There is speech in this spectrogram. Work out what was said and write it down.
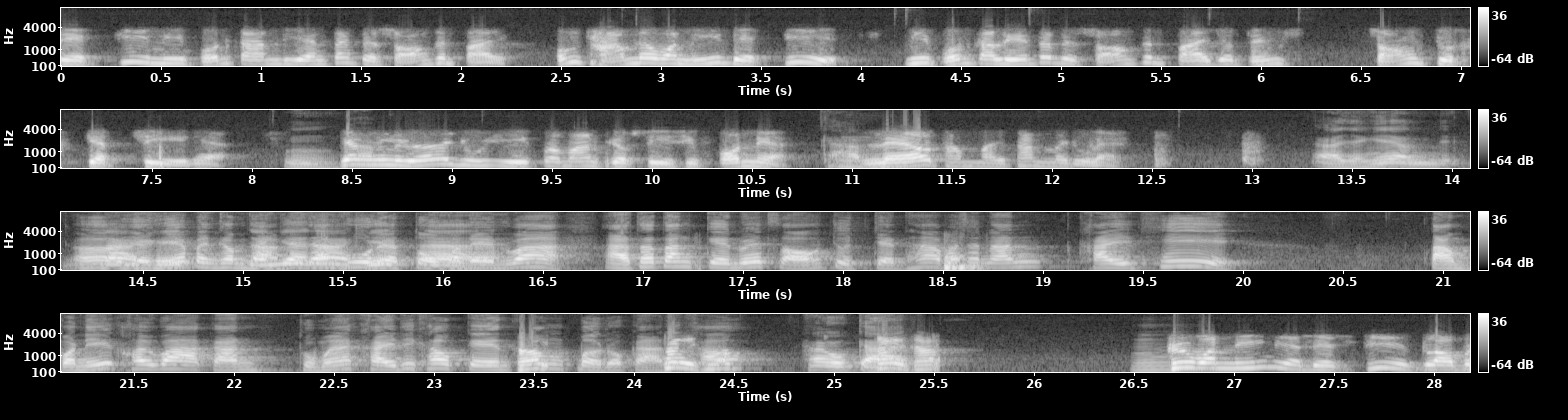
เด็กที่มีผลการเรียนตั้งแต่สองขึ้นไป ผมถามในวันนี้เด็กที่ มีผลการเรียนตั้งแต่สองขึ้นไปจนถึงสองจุดเจ็ดสี่เนี่ยอืมยังเหลืออยู่อีกประมาณเกือบสี่สิบคนเนี่ย ครับ แล้วทำไมท่านไม่ดูแล อ่าอย่างเงี้ยเอออย่างนี้ยเป็นคำถามที่ท่านพูดเนี่ยตรงประเด็นว่าอ่าถ้าตั้งเกณฑ์ไว้ 2.75 เพราะฉะนั้นใครที่ต่ำกว่านี้ค่อยว่ากัน ถูกไหมใครที่เข้าเกณฑ์ครับต้องเปิดโอกาสใช่ให้ครัเขาบ ให้โอกาส ใช่ครับ ม คือวันนี้เนี่ยเด็กที่เราไป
